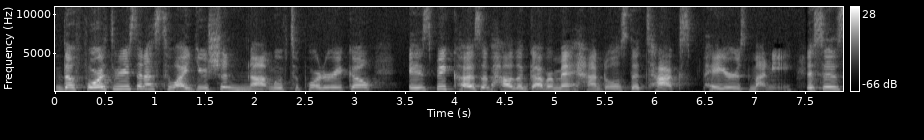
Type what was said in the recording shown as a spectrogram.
The fourth reason as to why you should not move to Puerto Rico is because of how the government handles the taxpayers' money. This is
